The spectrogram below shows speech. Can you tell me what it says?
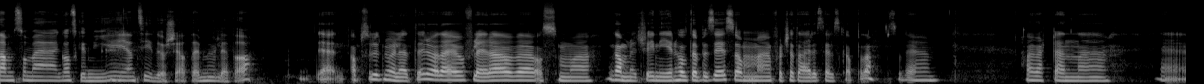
dem som er ganske nye i en side å se at det er muligheter det er absolutt muligheter. Og det er jo flere av oss som gamle traineer holdt jeg på å si, som fortsatt er i selskapet. Da. Så det har vært en eh,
